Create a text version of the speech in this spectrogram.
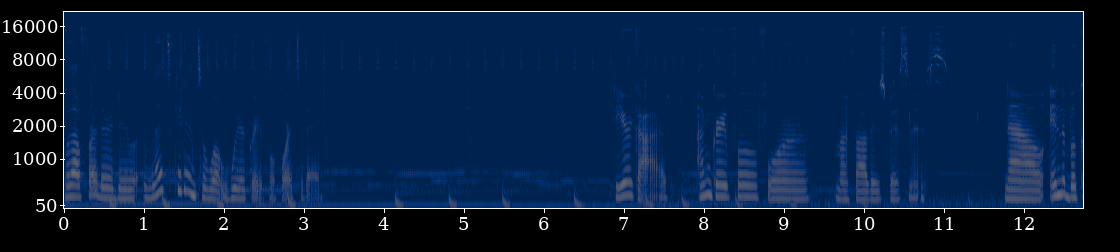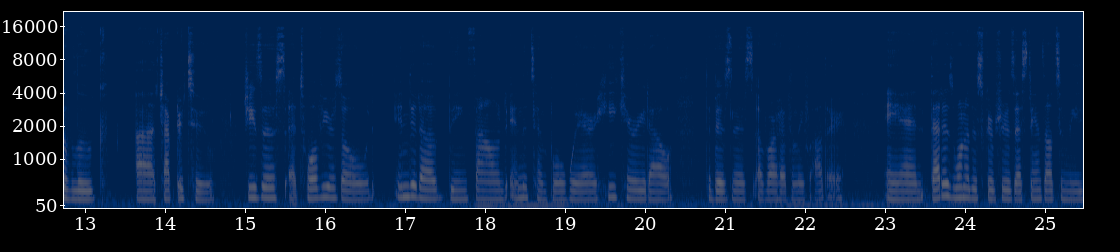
Without further ado, let's get into what we're grateful for today. Dear God, I'm grateful for my father's business. Now, in the book of Luke, uh, chapter 2, Jesus, at 12 years old, ended up being found in the temple where he carried out the business of our Heavenly Father. And that is one of the scriptures that stands out to me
